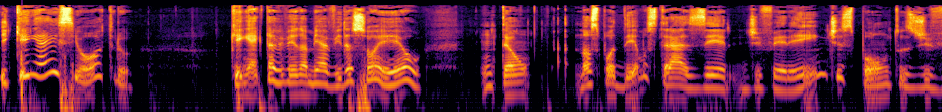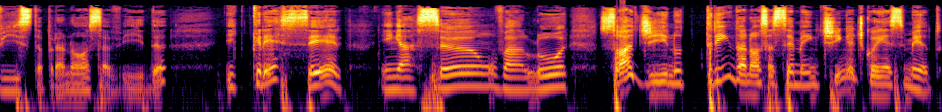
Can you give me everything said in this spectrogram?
E quem é esse outro? Quem é que está vivendo a minha vida sou eu. Então, nós podemos trazer diferentes pontos de vista para a nossa vida e crescer em ação, valor, só de ir nutrindo a nossa sementinha de conhecimento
